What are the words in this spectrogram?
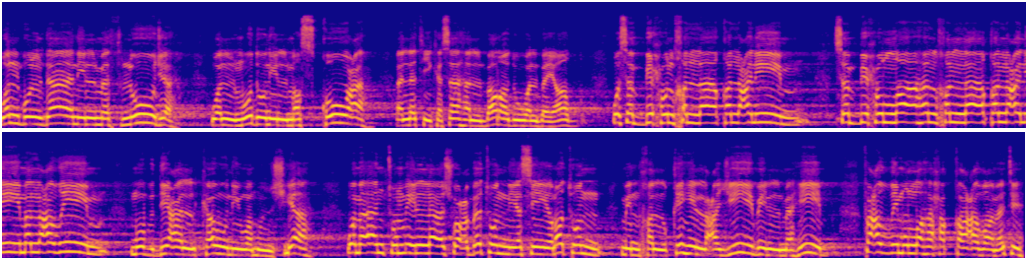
والبلدان المثلوجة والمدن المصقوعة التي كساها البرد والبياض. وسبحوا الخلاق العليم. سبحوا الله الخلاق العليم العظيم. مبدع الكون ومنشئه. وما أنتم إلا شعبة يسيرة من خلقه العجيب المهيب. فعظموا الله حق عظمته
